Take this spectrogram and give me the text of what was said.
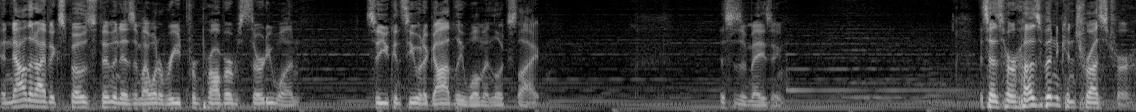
And now that I've exposed feminism, I want to read from Proverbs 31 so you can see what a godly woman looks like. This is amazing. It says, Her husband can trust her,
